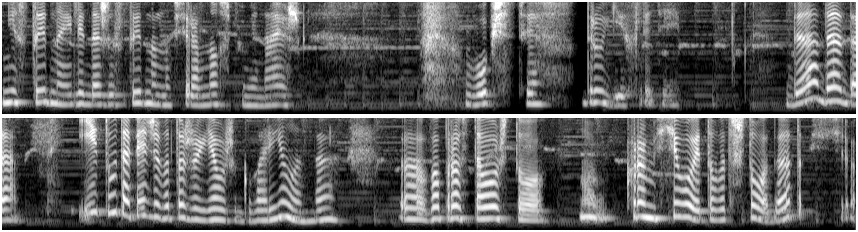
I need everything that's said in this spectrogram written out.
не стыдно или даже стыдно, но все равно вспоминаешь в обществе других людей. Да, да, да. И тут, опять же, вот тоже я уже говорила, да, э, вопрос того, что, ну, кроме всего, это вот что, да, то есть э,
